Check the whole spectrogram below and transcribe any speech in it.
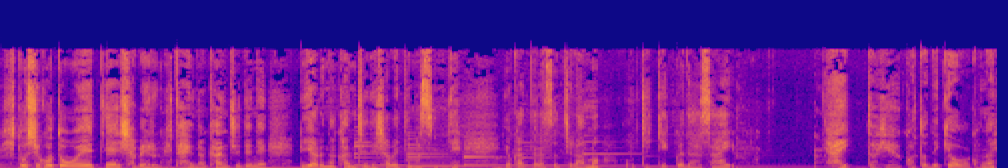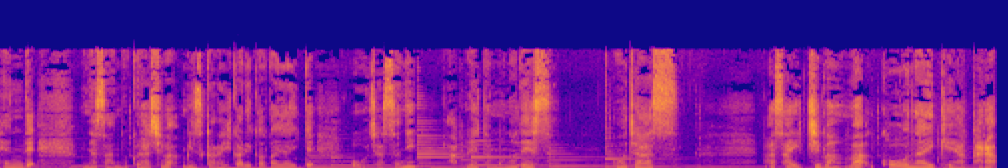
一仕事を終えて喋るみたいな感じでねリアルな感じで喋ってますのでよかったらそちらもお聞きください。はいということで今日はこの辺で皆さんの暮らしは自ら光り輝いてオージャスにあふれたものです。オージャス朝一番は口内ケアから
